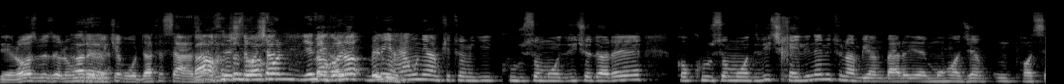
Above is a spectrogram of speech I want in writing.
دراز بذاره اون آره. که قدرت سرزنی داشته باشن. و حالا ببین همونی هم که تو میگی کوروس و مودریچو داره خب کروس و مودریچ خیلی نمی‌تونن بیان برای مهاجم اون پاس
